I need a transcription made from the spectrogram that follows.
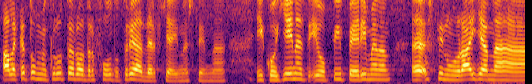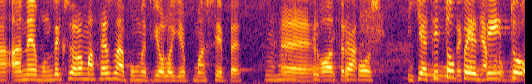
αλλά και του μικρότερου αδερφού του. Τρία αδέρφια είναι στην uh, οικογένεια, οι οποίοι περίμεναν uh, στην ουρά για να ανέβουν. Δεν ξέρω αν θες να πούμε δύο λόγια που μας είπε mm -hmm, ε, ο αδερφός. Γιατί το παιδί, το,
